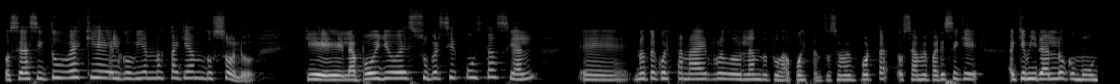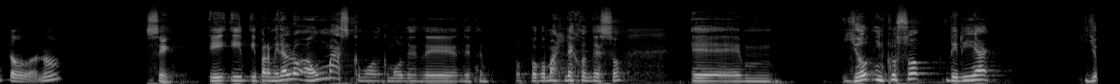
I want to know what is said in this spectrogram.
O sea, si tú ves que el gobierno está quedando solo, que el apoyo es súper circunstancial, eh, no te cuesta nada ir redoblando tus apuestas. Entonces me importa, o sea, me parece que hay que mirarlo como un todo, ¿no? Sí. Y, y, para mirarlo aún más, como, como desde, desde, un poco más lejos de eso, em, yo incluso diría, yo,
